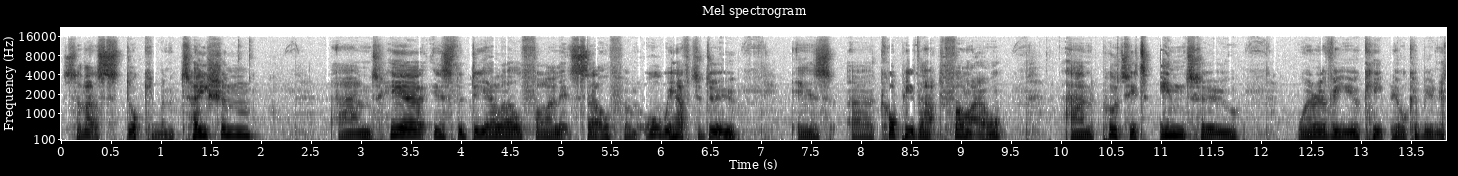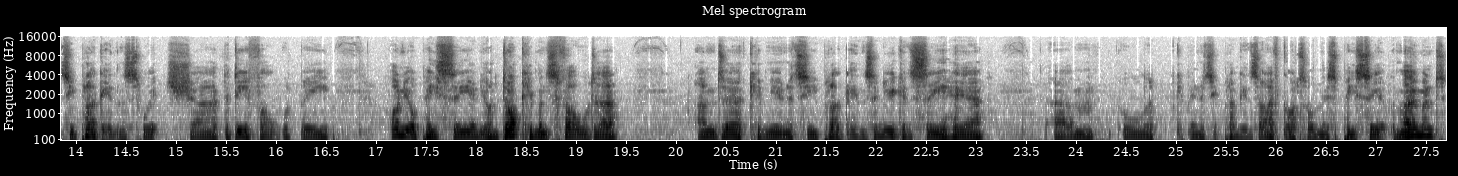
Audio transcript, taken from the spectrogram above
So that's documentation and here is the DLL file itself and all we have to do is uh, copy that file and put it into wherever you keep your community plugins which uh, the default would be on your PC in your documents folder under community plugins and you can see here um, all the community plugins I've got on this PC at the moment.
